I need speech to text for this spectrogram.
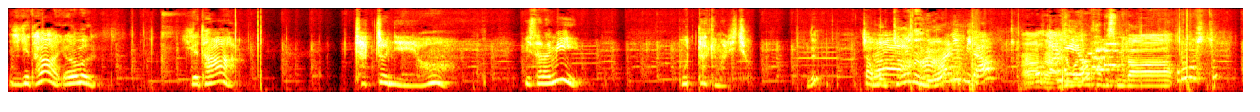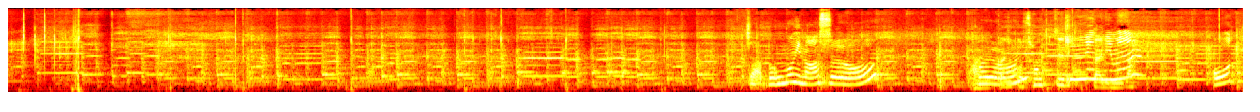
이게 다 여러분 이게 다 작전이에요. 이 사람이 못하게 말이죠. 네? 자, 뭐 들었는데요? 아, 아닙니다. 아, 자. 해보도록 하겠습니다. 들어보시죠. 자, 멍멍이 나왔어요. 킹님은 딸입니다. 어떤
